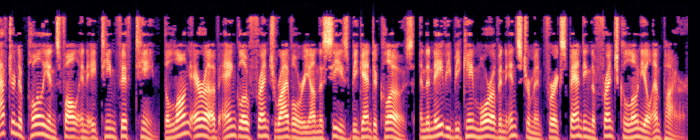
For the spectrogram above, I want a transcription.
After Napoleon's fall in 1815, the long era of Anglo-French rivalry on the seas began to close, and the navy became more of an instrument for expanding the French colonial empire.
